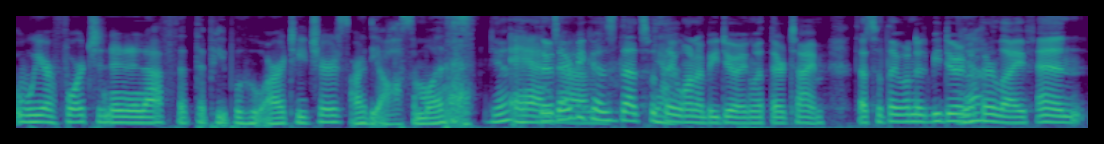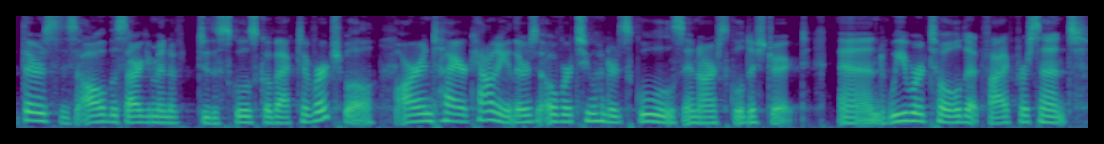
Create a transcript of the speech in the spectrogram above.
we are fortunate enough that the people who are teachers are the awesome ones. Yeah. And, they're there um, because that's what yeah. they want to be doing with their time. That's what they want to be doing yeah. with their life. And there's this all this argument of do the schools go back to virtual? Our entire county there's over 200 schools in our school district and we were told at 5%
